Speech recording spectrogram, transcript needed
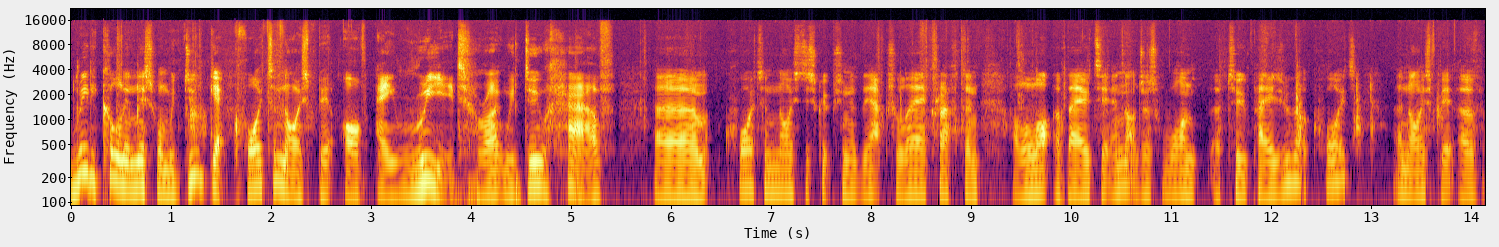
really cool in this one. We do get quite a nice bit of a read right? We do have um, quite a nice description of the actual aircraft and a lot about it and not just one or two pages. We've got quite a nice bit of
